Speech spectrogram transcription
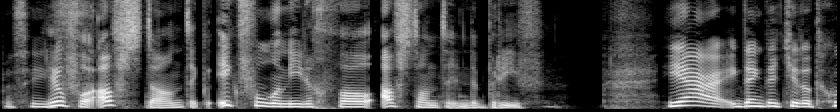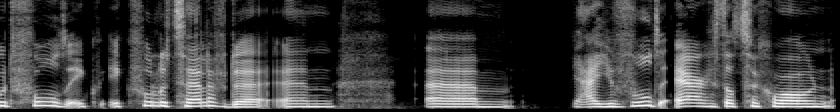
Precies. heel veel afstand. Ik, ik voel in ieder geval afstand in de brief. Ja, ik denk dat je dat goed voelt. Ik, ik voel hetzelfde. En ehm, ja, je voelt ergens dat ze gewoon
